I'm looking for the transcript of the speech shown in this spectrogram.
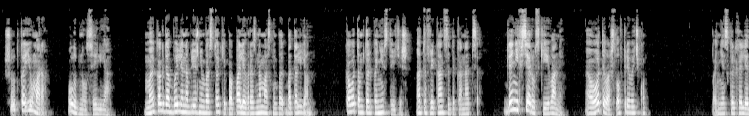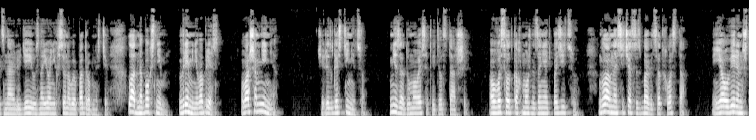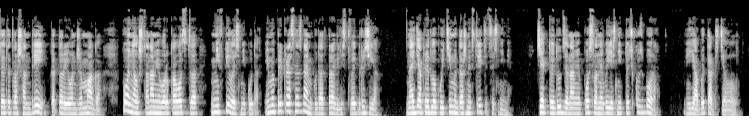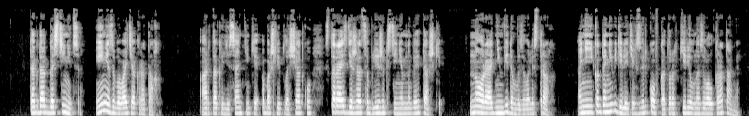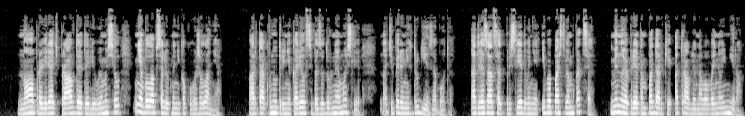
Шутка юмора, улыбнулся Илья. Мы, когда были на Ближнем Востоке, попали в разномастный батальон. Кого там только не встретишь, от африканца до канадца. Для них все русские Иваны. Вот и вошло в привычку. По несколько лет знаю людей и узнаю о них все новые подробности. Ладно, бог с ним. Времени в обрез. Ваше мнение? Через гостиницу. Не задумываясь, ответил старший. В высотках можно занять позицию. Главное сейчас избавиться от хвоста. Я уверен, что этот ваш Андрей, который он же мага, понял, что нам его руководство не впилось никуда, и мы прекрасно знаем, куда отправились твои друзья. Найдя предлог уйти, мы должны встретиться с ними. Те, кто идут за нами, посланы выяснить точку сбора. Я бы так сделал. Тогда к гостинице. И не забывайте о кротах. Артак и десантники обошли площадку, стараясь держаться ближе к стене многоэтажки. Норы одним видом вызывали страх. Они никогда не видели этих зверьков, которых Кирилл называл кротами. Но проверять, правда это или вымысел, не было абсолютно никакого желания. Артак внутренне корил себя за дурные мысли, но теперь у них другие заботы. Отвязаться от преследования и попасть в МКЦ минуя при этом подарки отравленного войной мира.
